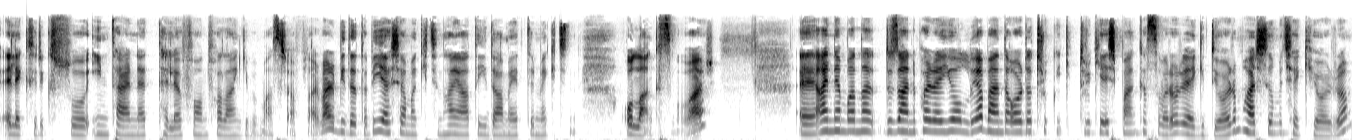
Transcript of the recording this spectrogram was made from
elektrik, su, internet, telefon falan gibi masraflar var. Bir de tabii yaşamak için, hayatı idame ettirmek için olan kısmı var. Ee, annem bana düzenli parayı yolluyor. Ben de orada Türk, Türkiye İş Bankası var. Oraya gidiyorum. Harçlığımı çekiyorum.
